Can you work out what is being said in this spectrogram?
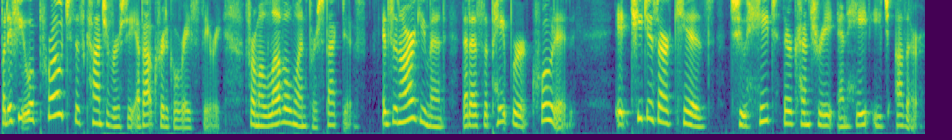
But if you approach this controversy about critical race theory from a level one perspective, it's an argument that, as the paper quoted, it teaches our kids to hate their country and hate each other.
